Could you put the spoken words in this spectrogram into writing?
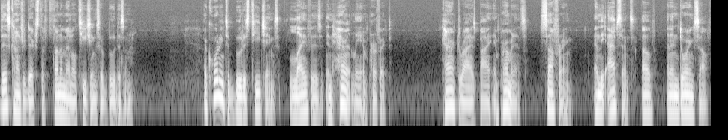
this contradicts the fundamental teachings of Buddhism. According to Buddhist teachings, life is inherently imperfect, characterized by impermanence, suffering, and the absence of an enduring self.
